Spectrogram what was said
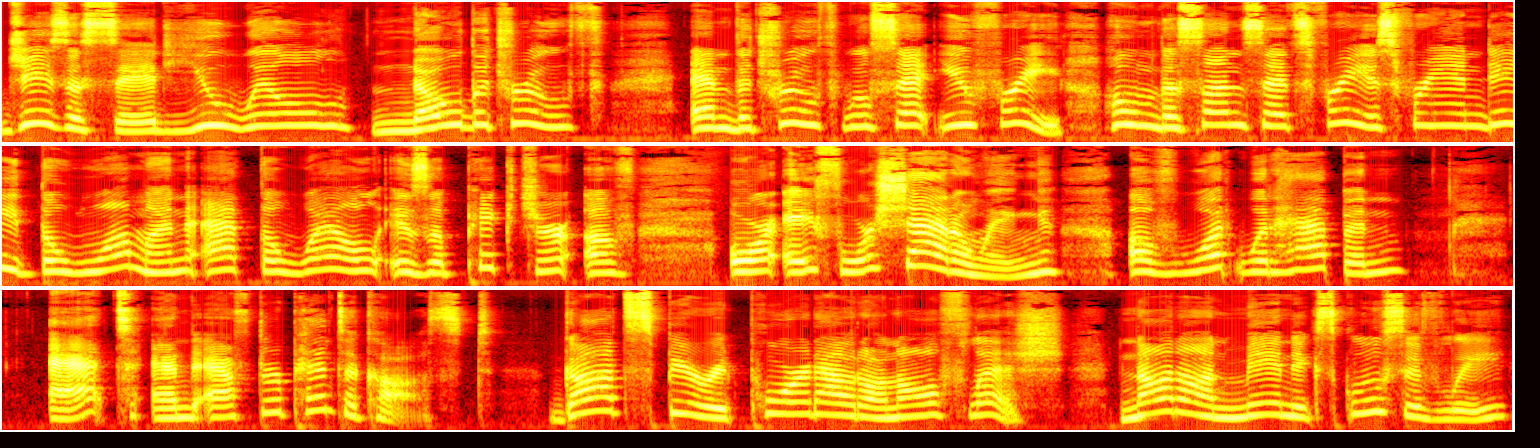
Jesus said, You will know the truth, and the truth will set you free. Whom the Son sets free is free indeed. The woman at the well is a picture of or a foreshadowing of what would happen At and after Pentecost, God's Spirit poured out on all flesh, not on men exclusively,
